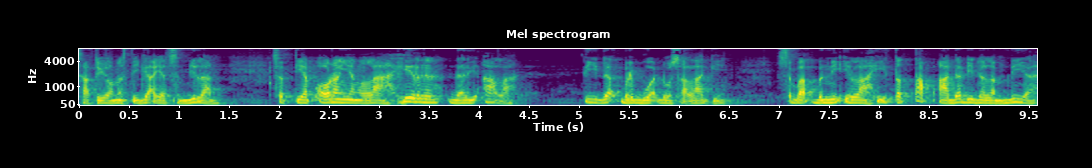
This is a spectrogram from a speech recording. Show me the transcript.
1 Yohanes 3 ayat 9. Setiap orang yang lahir dari Allah tidak berbuat dosa lagi. Sebab benih ilahi tetap ada di dalam dia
